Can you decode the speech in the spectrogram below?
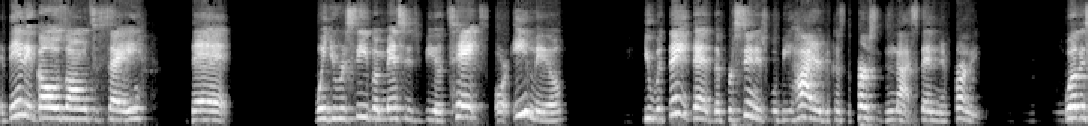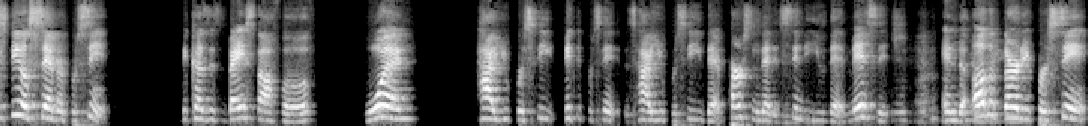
And then it goes on to say that when you receive a message via text or email, you would think that the percentage would be higher because the person is not standing in front of you. Well, it's still 7% because it's based off of one, how you perceive 50% is how you perceive that person that is sending you that message. Mm-hmm. And the other 30%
